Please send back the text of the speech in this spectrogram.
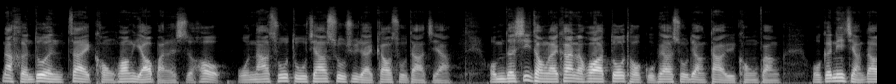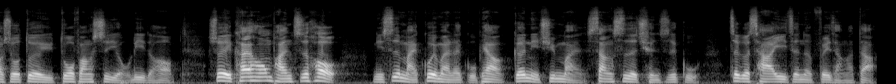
那很多人在恐慌摇摆的时候，我拿出独家数据来告诉大家，我们的系统来看的话，多头股票数量大于空方，我跟你讲到说，对于多方是有利的哈，所以开红盘之后。你是买贵买的股票，跟你去买上市的全值股，这个差异真的非常的大。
